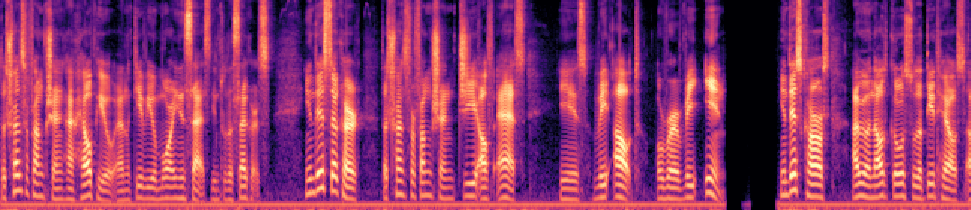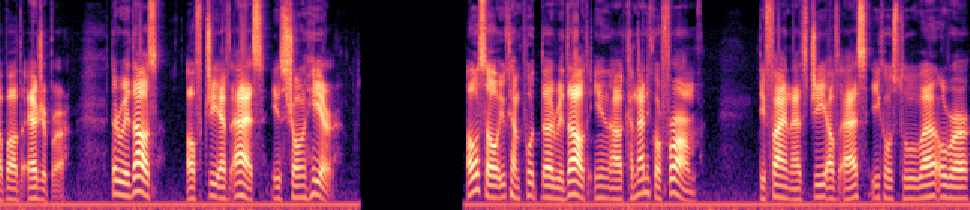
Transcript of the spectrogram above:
the transfer function can help you and give you more insights into the circuits. In this circuit, the transfer function g of s is v out over v in. In this course, I will not go through the details about the algebra. The results of GFS is shown here. Also, you can put the result in a canonical form, defined as g of s equals to 1 over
